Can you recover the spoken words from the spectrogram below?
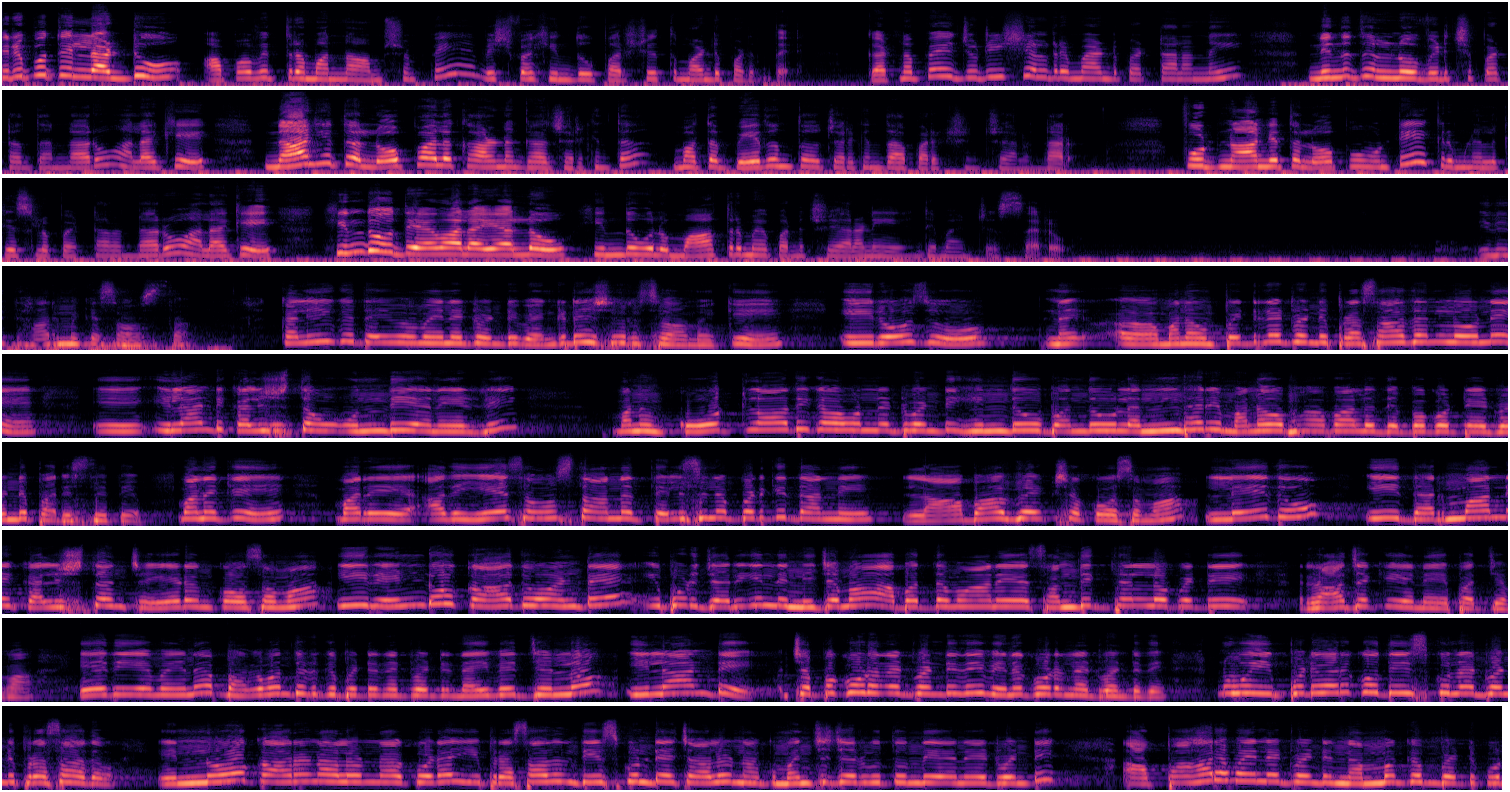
తిరుపతి లడ్డు అపవిత్రమన్న అంశంపై విశ్వ హిందూ పరిషత్ మండిపడింది. ఘటనపై జ్యుడిషియల్ రిమాండ్ పెట్టాలని నిందితులను విడిచిపెట్టద్దన్నారు. అలాగే నాణ్యత లోపాల కారణంగా జరిగిందా మత భేదంతో జరిగిందా పరీక్షించాలన్నారు. ఫుడ్ నాణ్యత లోపం ఉంటే క్రిమినల్ కేసులు పెట్టాలన్నారు. అలాగే హిందూ దేవాలయాల్లో హిందువులు మాత్రమే పనిచేయాలని డిమాండ్ చేశారు. ఇది ధార్మిక సంస్థ. కలియుగ దైవమైనటువంటి వెంకటేశ్వర స్వామికి ఈరోజు మనం పెట్టినటువంటి ప్రసాదంలోనే ఇలాంటి కలుషితం ఉంది అనేది మనం కోట్లాదిగా ఉన్నటువంటి హిందూ బంధువులందరి మనోభావాలు దెబ్బకొట్టేటువంటి పరిస్థితి. మనకి మరి అది ఏ సంస్థ అన్నది తెలిసినప్పటికీ దాన్ని లాభాపేక్ష కోసమా? లేదు ఈ ధర్మాన్ని కలుషితం చేయడం కోసమా? ఈ రెండూ కాదు అంటే ఇప్పుడు జరిగింది నిజమా అబద్ధమా అనే సందిగ్ధంలో పెట్టి రాజకీయ నేపథ్యమా? ఏది ఏమైనా భగవంతుడికి పెట్టినటువంటి నైవేద్యంలో ఇలాంటి చెప్పకూడనటువంటిది వినకూడనటువంటిది. నువ్వు ఇప్పటి వరకు తీసుకున్నటువంటి ప్రసాదం ఎన్నో కారణాలున్నా కూడా ఈ ప్రసాదం తీసుకుంటే చాలు నాకు మంచి జరుగుతుంది అనేటువంటి అపారమైనటువంటి నమ్మకం పెట్టుకున్న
